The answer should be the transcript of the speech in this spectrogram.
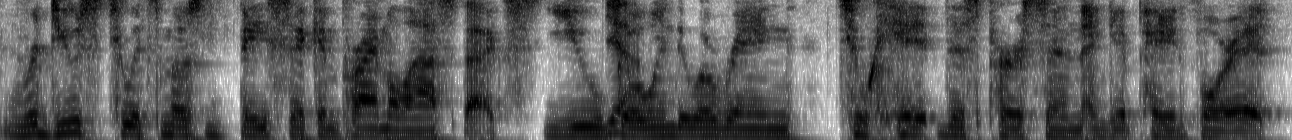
reduced to its most basic and primal aspects. You Yeah. go into a ring to hit this person and get paid for it.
